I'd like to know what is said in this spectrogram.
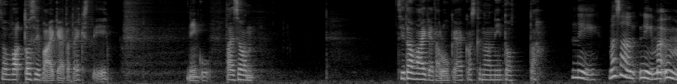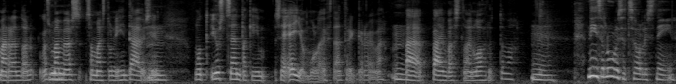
Se on va- tosi vaikeaa tekstiä. Niin kuin, tai se on... Sitä on vaikeaa lukea, koska ne on niin totta. Niin, mä saan, niin mä ymmärrän ton, koska mm. mä myös samaistun niihin täysin. Mm. Mutta just sen takia se ei ole mulle yhtään triggeröivä. Mm. Pää, päinvastoin lohduttava. Mm. Niin, sä luulisit, että se olisi niin.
